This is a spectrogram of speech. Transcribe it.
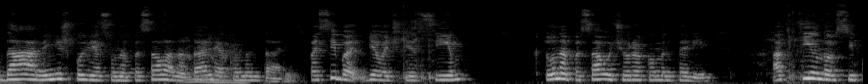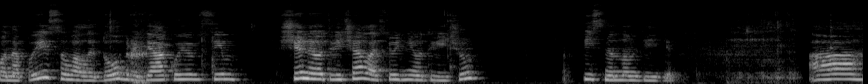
Да, мені ж по весу написала Наталія Давай. коментарі. Спасибо, дівчатки, всім, хто написав учора коментарі. Активно всі понаписували. Добре, дякую всім. Ще не відповідала, сьогодні відвічу в письменному віді. А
